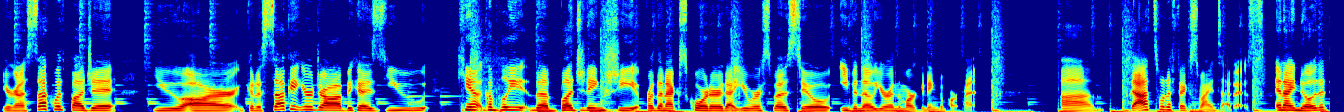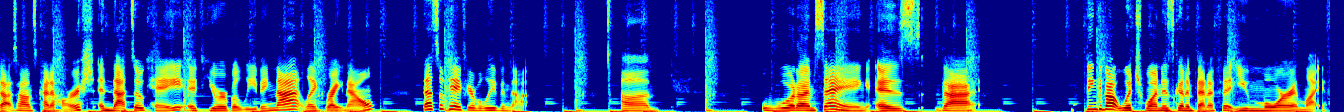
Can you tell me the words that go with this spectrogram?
You're going to suck with budget. You are going to suck at your job because you can't complete the budgeting sheet for the next quarter that you were supposed to, even though you're in the marketing department. Um, that's what a fixed mindset is. And I know that that sounds kind of harsh, and that's okay if you're believing that, like right now that's okay if you're believing that. Um, what I'm saying is that think about which one is going to benefit you more in life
